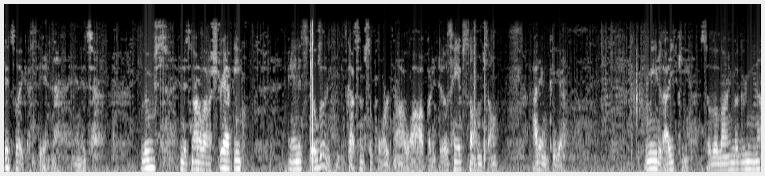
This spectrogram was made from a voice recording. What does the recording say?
it's like thin. And it's loose. And it's not a lot of strappy. And it's still good. It's got some support. Not a lot, but it does have some. So I didn't care. Me likey. So the lima green.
